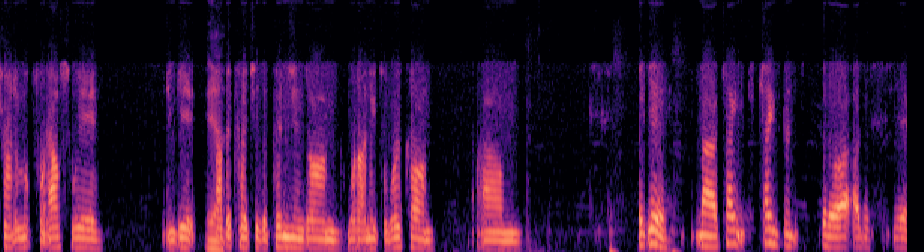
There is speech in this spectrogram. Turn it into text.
try to look for elsewhere and get yeah. other coaches' opinions on what I need to work on. Um, but yeah, no, Kane, Kane's did, did all right. I just yeah.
